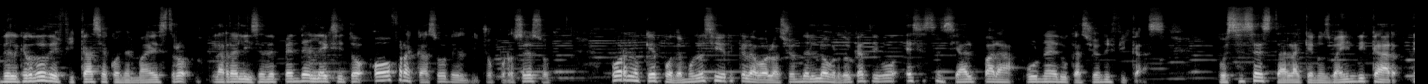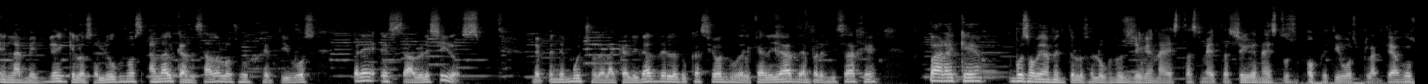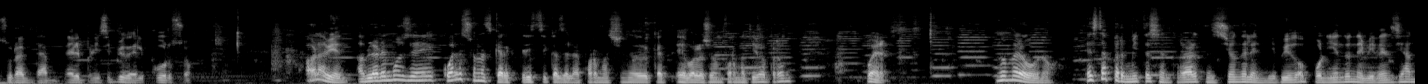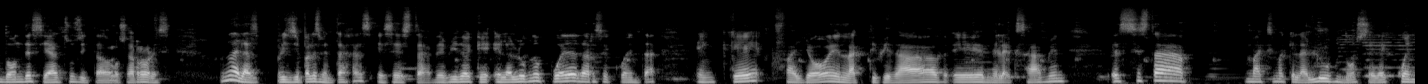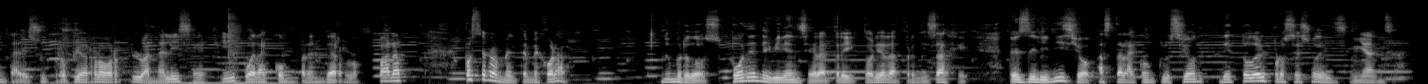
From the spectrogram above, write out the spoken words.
del grado de eficacia con el maestro la realice depende el éxito o fracaso del dicho proceso, por lo que podemos decir que la evaluación del logro educativo es esencial para una educación eficaz pues es esta la que nos va a indicar en la medida en que los alumnos han alcanzado los objetivos preestablecidos. Depende mucho de la calidad de la educación o de la calidad de aprendizaje para que, pues obviamente los alumnos lleguen a estas metas, lleguen a estos objetivos planteados durante el principio del curso. Ahora bien, hablaremos de cuáles son las características de la formación evaluación formativa. Perdón. Bueno, número uno, esta permite centrar la atención del individuo poniendo en evidencia dónde se han suscitado los errores. Una de las principales ventajas es esta, debido a que el alumno puede darse cuenta en qué falló en la actividad, en el examen. Es esta máxima que el alumno se dé cuenta de su propio error, lo analice y pueda comprenderlo para posteriormente mejorar. Número 2. Pone en evidencia la trayectoria de aprendizaje desde el inicio hasta la conclusión de todo el proceso de enseñanza.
